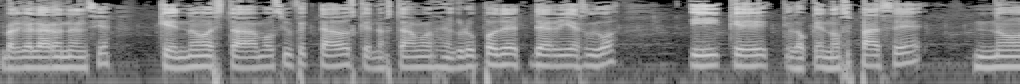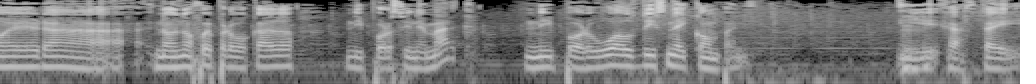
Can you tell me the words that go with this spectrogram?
valga la redundancia, que no estábamos infectados, que no estábamos en el grupo de, de riesgo y que lo que nos pase no era, no, no fue provocado ni por Cinemark ni por Walt Disney Company. Y hasta ahí.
